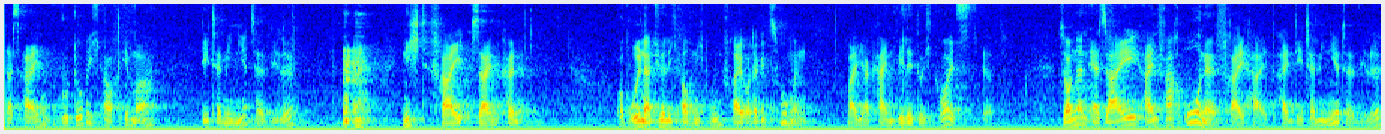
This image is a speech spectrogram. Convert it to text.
dass ein, wodurch auch immer, determinierter Wille nicht frei sein könne, obwohl natürlich auch nicht unfrei oder gezwungen, weil ja kein Wille durchkreuzt wird sondern er sei einfach ohne Freiheit ein determinierter Wille,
